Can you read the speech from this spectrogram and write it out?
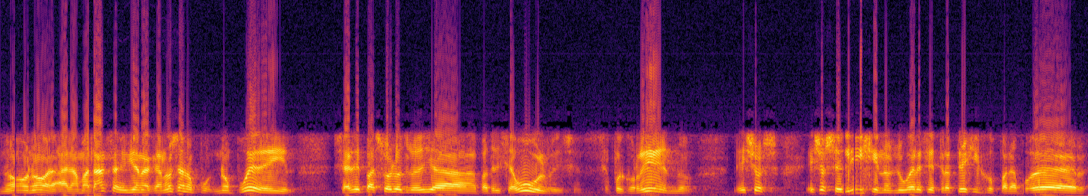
no, no, a la matanza Viviana Canosa no, no puede ir. Ya le pasó el otro día a Patricia Bullrich, se fue corriendo. Ellos, ellos eligen los lugares estratégicos para poder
